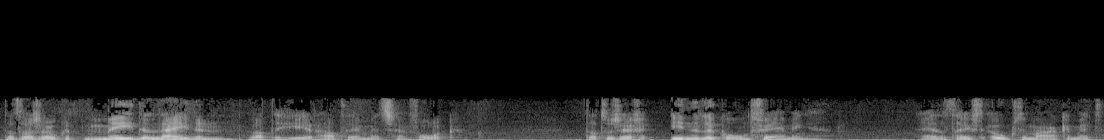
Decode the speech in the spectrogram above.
Dat was ook het medelijden wat de Heer had hè, met zijn volk. Dat we zeggen innerlijke ontfermingen. Dat heeft ook te maken met,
